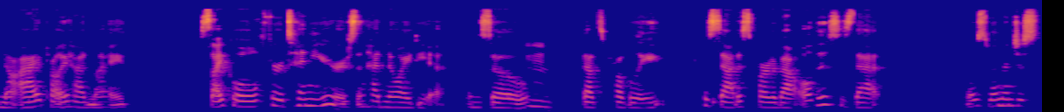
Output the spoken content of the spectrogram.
you know, I probably had my cycle for 10 years and had no idea. And so Mm. that's probably the saddest part about all this is that most women just,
